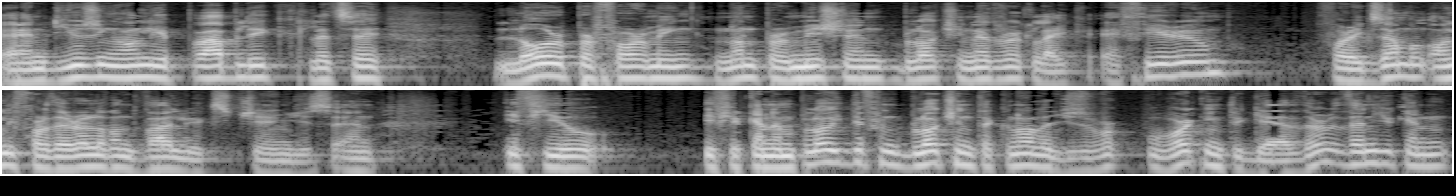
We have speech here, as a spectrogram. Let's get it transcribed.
and using only a public, let's say, lower-performing, non-permissioned blockchain network like Ethereum for example, only for the relevant value exchanges. And if you, if you can employ different blockchain technologies working together, then you can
